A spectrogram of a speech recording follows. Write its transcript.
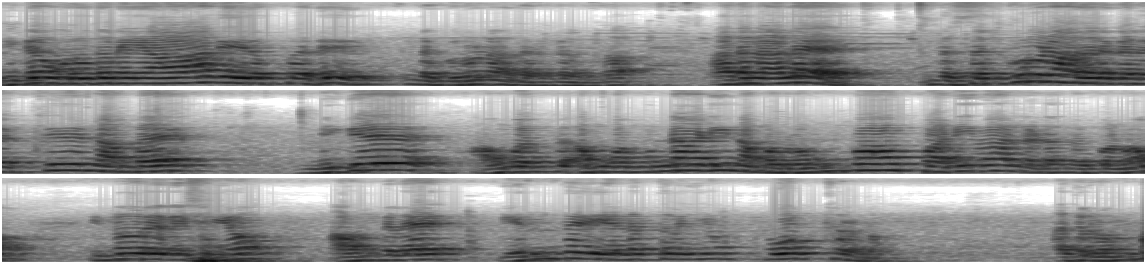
மிக உறுதுணையாக இருப்பது இந்த குருநாதர்கள் தான் அதனால இந்த சத்குருநாதர்களுக்கு நம்ம மிக அவங்க அவங்க முன்னாடி நம்ம ரொம்ப பணிவா நடந்துக்கணும். இன்னொரு விஷயம் அவங்கள எந்த இடத்துலையும் போற்றணும். அது ரொம்ப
